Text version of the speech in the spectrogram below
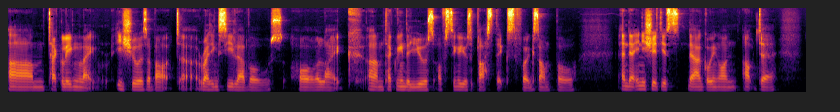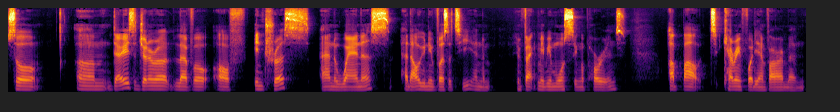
um, tackling like issues about uh, rising sea levels or like um, tackling the use of single-use plastics, for example. And are initiatives that are going on out there. So um, there is a general level of interest and awareness at our university, and in fact, maybe more Singaporeans, about caring for the environment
